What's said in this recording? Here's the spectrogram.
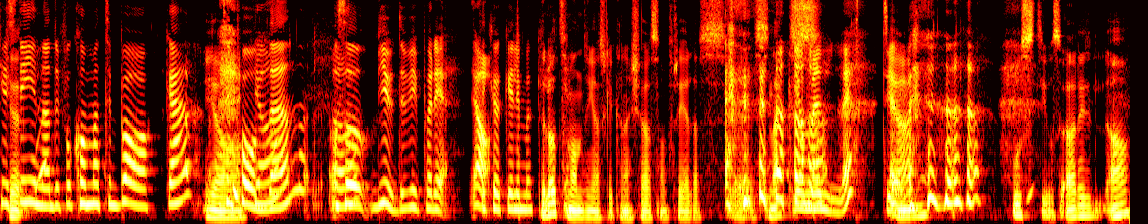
Kristina, du får komma tillbaka Ja. till podden. Och så bjuder vi på det. Ja. Det låter som någonting jag skulle kunna köra som fredagssnacks. Ja men lätt ja. Ost i ost. Ja, det, ja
